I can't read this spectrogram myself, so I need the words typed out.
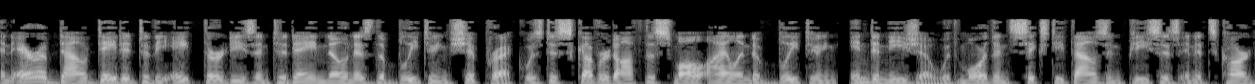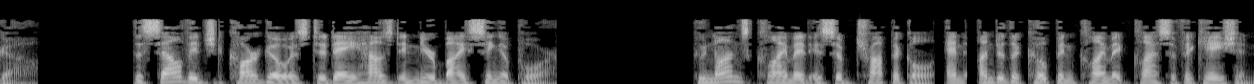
An Arab dhow dated to the 830s and today known as the Belitung shipwreck was discovered off the small island of Belitung, Indonesia with more than 60,000 pieces in its cargo. The salvaged cargo is today housed in nearby Singapore. Hunan's climate is subtropical, and, under the Köppen climate classification,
